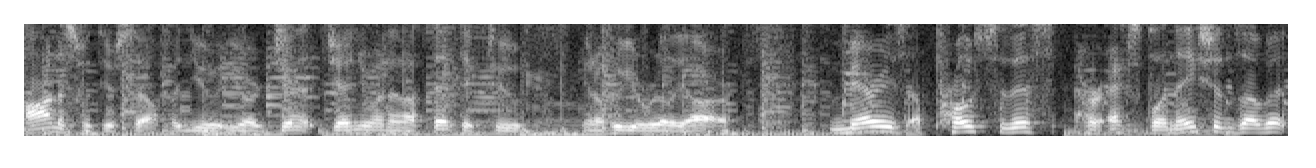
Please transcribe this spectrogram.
honest with yourself and you, you are gen- genuine and authentic to you know who you really are Mary's approach to this, her explanations of it,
